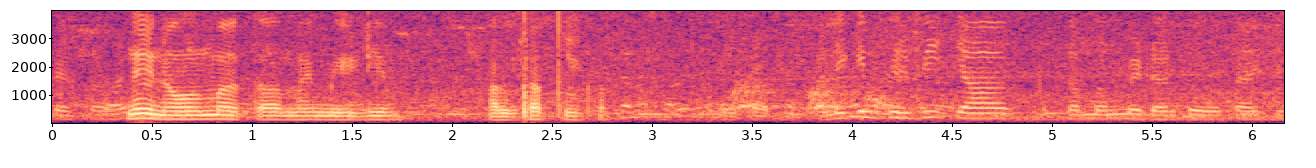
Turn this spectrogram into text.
कैसा? नहीं नॉर्मल था मैं मीडियम हल्का फुल्का लेकिन फिर भी क्या मतलब मन में डर तो होता है कि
